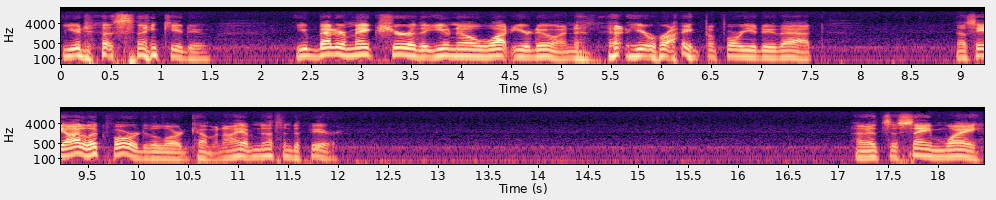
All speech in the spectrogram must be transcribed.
You just think you do. You better make sure that you know what you're doing and that you're right before you do that. Now, see, I look forward to the Lord coming. I have nothing to fear. And it's the same way.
